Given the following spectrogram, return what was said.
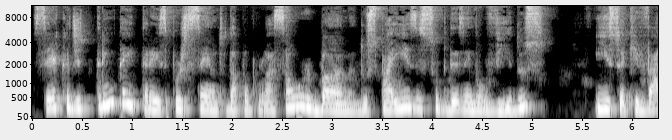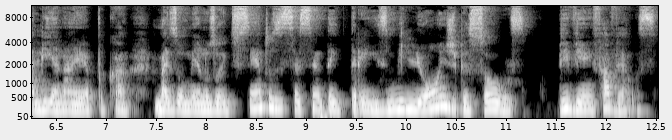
cerca de 33% da população urbana dos países subdesenvolvidos isso equivalia na época a mais ou menos 863 milhões de pessoas viviam em favelas.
